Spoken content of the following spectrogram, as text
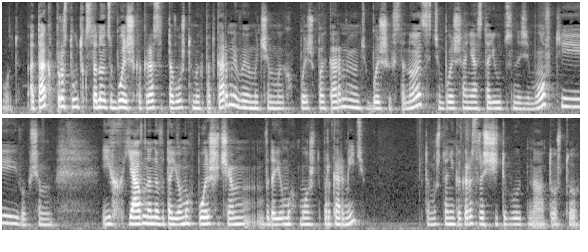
Вот. А так просто уток становится больше как раз от того, что мы их подкармливаем, и чем мы их больше подкармливаем, тем больше их становится, тем больше они остаются на зимовке, и, в общем, их явно на водоемах больше, чем водоем их может прокормить, потому что они как раз рассчитывают на то, что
